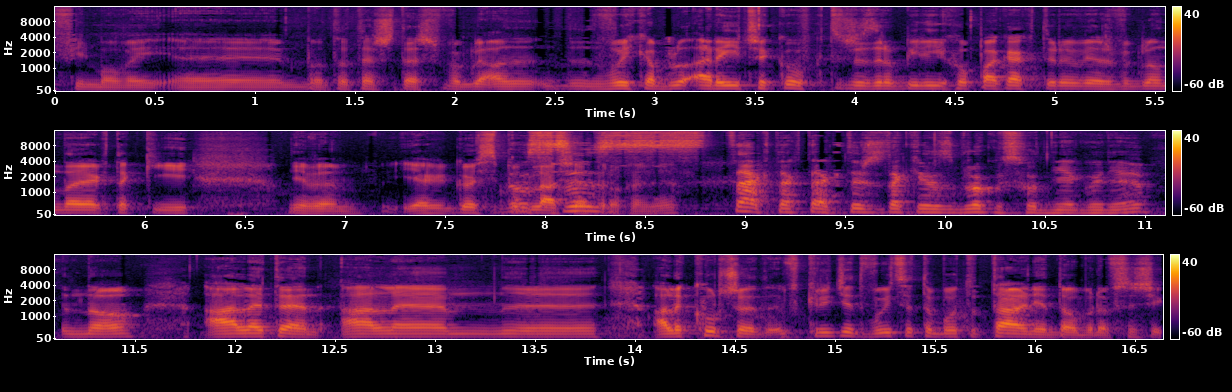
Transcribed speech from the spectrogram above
filmowej, e, bo to też, też w ogóle on, dwójka Aryjczyków, którzy zrobili chłopaka, który wiesz, wygląda jak taki, nie wiem, jak gość z no, Podlasia no, z, trochę, nie? Tak, tak, tak, też takiego z bloku wschodniego, nie? No, ale ten, ale e, ale kurczę, w Krycie dwójce to było totalnie dobre, w sensie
